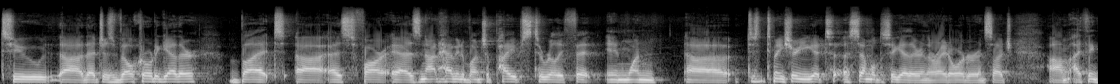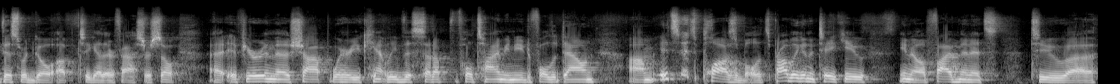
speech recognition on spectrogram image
to uh, that just Velcro together. But uh, as far as not having a bunch of pipes to really fit in one uh, to, to, make sure you get assembled together in the right order and such, um, I think this would go up together faster. So uh, if you're in the shop where you can't leave this set up full time, you need to fold it down, um, it's, it's plausible. It's probably going to take you, you know, five minutes to uh,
